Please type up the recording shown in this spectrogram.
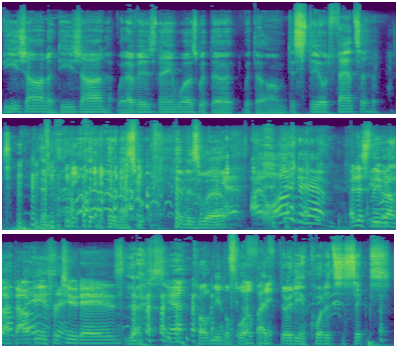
Bijan or Dijon, whatever his name was, with the with the um distilled Fanta. him, him, as, him as well. Yes, I loved him. I just He leave it on was my balcony for two days. Yes. Yeah. Called me before five thirty and quarter to six.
